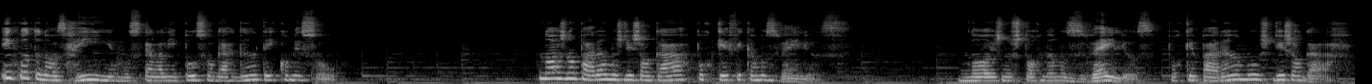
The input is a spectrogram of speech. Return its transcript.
Enquanto nós ríamos, ela limpou sua garganta e começou. Nós não paramos de jogar porque ficamos velhos. Nós nos tornamos velhos porque paramos de jogar.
